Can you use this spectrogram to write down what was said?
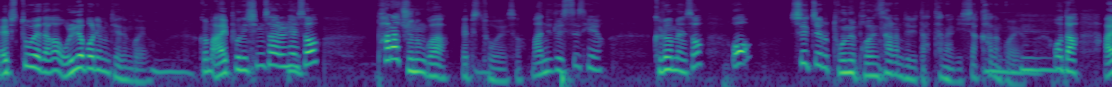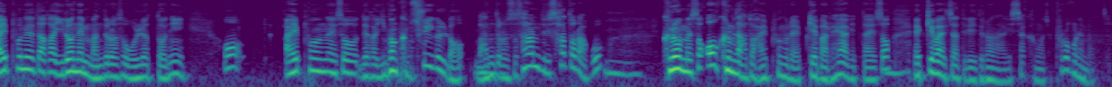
앱스토어에다가 올려버리면 되는 거예요. 음. 그럼 아이폰이 심사를 해서 팔아주는 거야 앱스토어에서 많이들 쓰세요. 그러면서 어 실제로 돈을 번 사람들이 나타나기 시작하는 거예요. 음. 어나 아이폰에다가 이런 앱 만들어서 올렸더니 어 아이폰에서 내가 이만큼 수익을 넣, 만들어서 사람들이 사더라고. 음. 그러면서 어 그럼 나도 아이폰으로 앱 개발을 해야겠다 해서 음. 앱 개발자들이 늘어나기 시작한 거죠. 프로그래머들이.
